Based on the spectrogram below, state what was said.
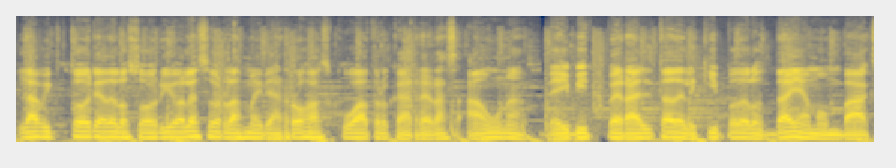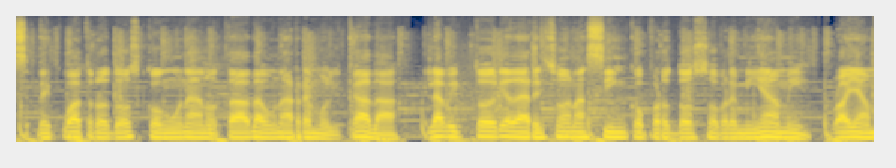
La victoria de los Orioles sobre las Medias Rojas 4 carreras a 1. David Peralta del equipo de los Diamondbacks de 4-2 con una anotada, una remolcada. La victoria de Arizona 5 por 2 sobre Miami. Ryan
